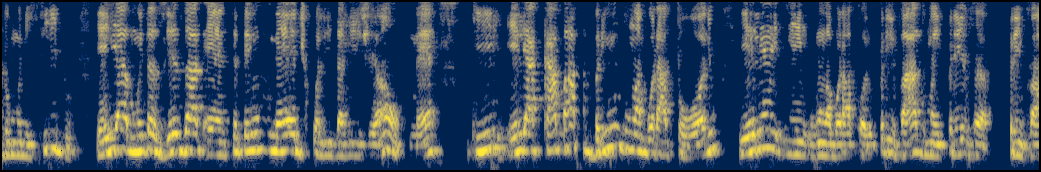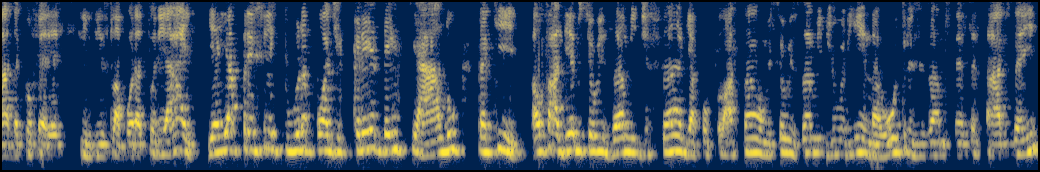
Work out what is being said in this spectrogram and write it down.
do município, e aí ah, muitas vezes é, você tem um médico ali da região, né, que ele acaba abrindo um laboratório, e ele é um laboratório privado, uma empresa privada que oferece serviços laboratoriais, e aí a prefeitura pode credenciá-lo para que, ao fazer o seu exame de sangue à população, o seu exame de urina, outros exames necessários aí,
